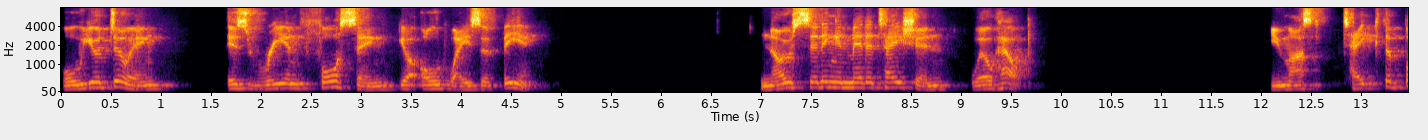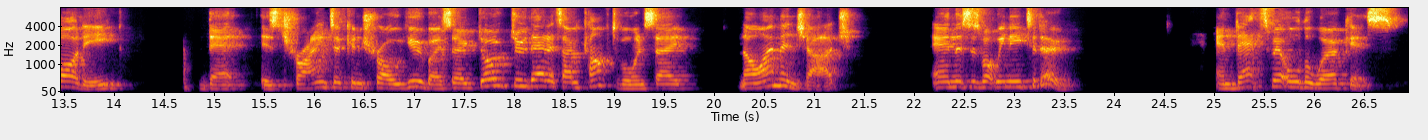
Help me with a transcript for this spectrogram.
all you're doing is reinforcing your old ways of being. No sitting in meditation will help. You must take the body that is trying to control you by saying, don't do that, it's uncomfortable, and say, no, I'm in charge, and this is what we need to do. And that's where all the work is.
